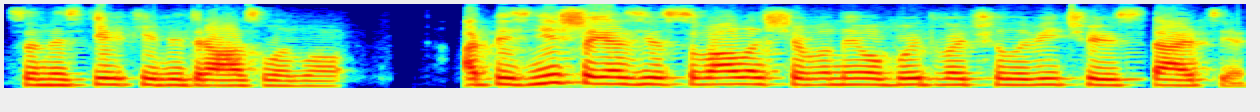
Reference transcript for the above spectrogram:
це настільки відразливо. А пізніше я з'ясувала, що вони обидва чоловічої статі.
